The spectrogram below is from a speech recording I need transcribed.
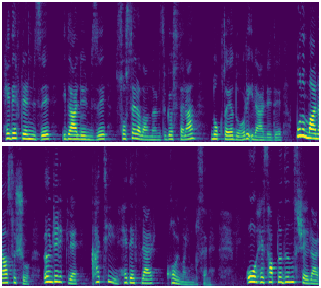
hedeflerinizi, ideallerinizi, sosyal alanlarınızı gösteren noktaya doğru ilerledi. Bunun manası şu. Öncelikle kati hedefler koymayın bu sene. O hesapladığınız şeyler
